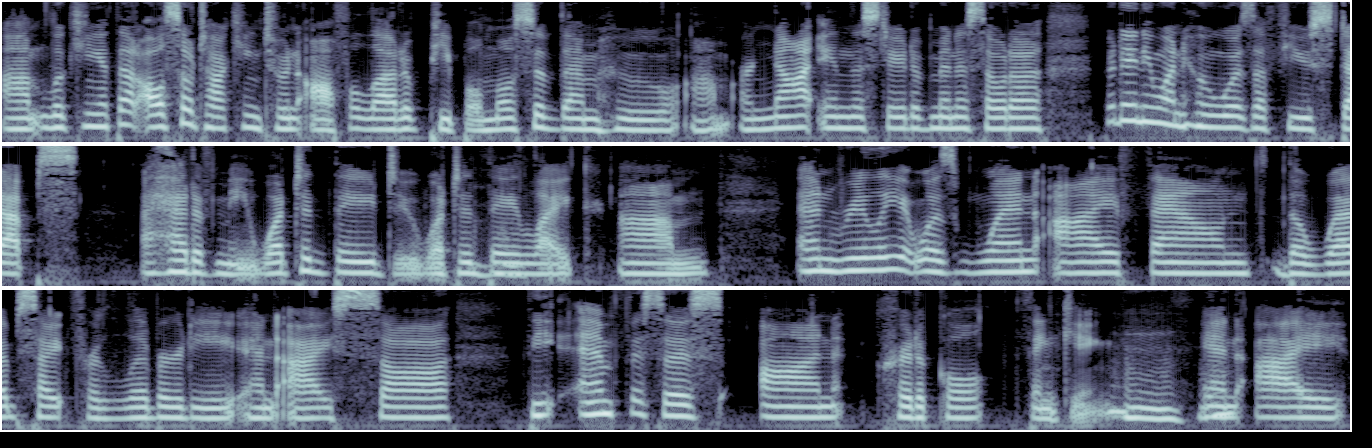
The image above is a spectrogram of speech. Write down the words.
um, looking at that. Also, talking to an awful lot of people, most of them who um, are not in the state of Minnesota, but anyone who was a few steps ahead of me. What did they do? What did they mm-hmm. like? Um, and really, it was when I found the website for Liberty and I saw the emphasis on critical thinking. Mm-hmm. And I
